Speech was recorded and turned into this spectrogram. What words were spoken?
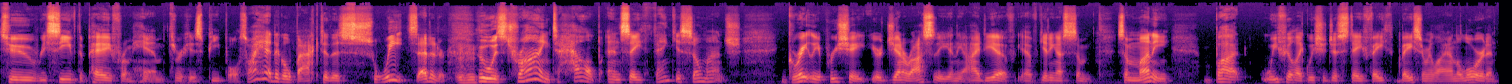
to receive the pay from him through his people. So I had to go back to this sweet senator mm-hmm. who was trying to help and say, Thank you so much. Greatly appreciate your generosity and the idea of, of getting us some some money, but we feel like we should just stay faith based and rely on the Lord. And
